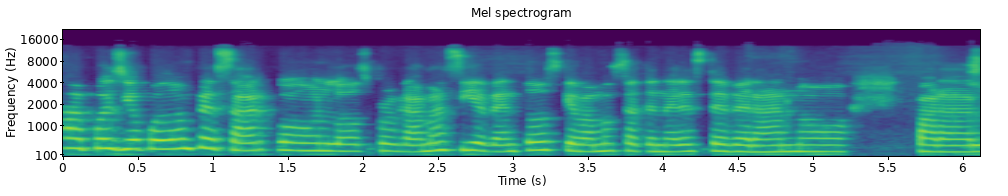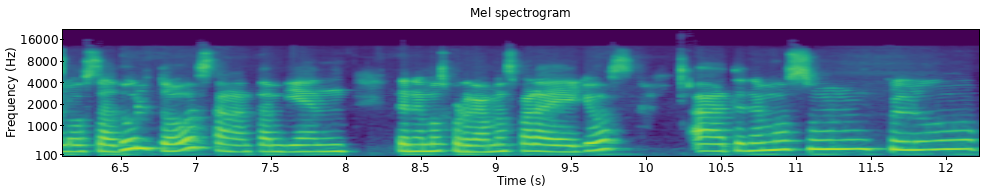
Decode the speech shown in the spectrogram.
Ah, pues yo puedo empezar con los programas y eventos que vamos a tener este verano para los adultos. También tenemos programas para ellos. Ah, tenemos un club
